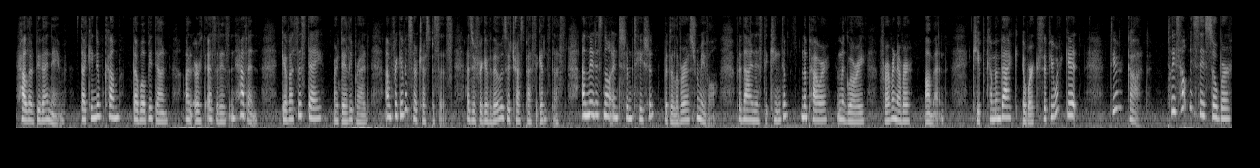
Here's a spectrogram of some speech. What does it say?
hallowed be thy name. Thy kingdom come thy will be done, on earth as it is in heaven. Give us this day our daily bread, and forgive us our trespasses, as we forgive those who trespass against us. And lead us not into temptation, but deliver us from evil. For thine is the kingdom, and the power, and the glory, forever and ever. Amen. Keep coming back. It works if you work it. Dear God, please help me stay sober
